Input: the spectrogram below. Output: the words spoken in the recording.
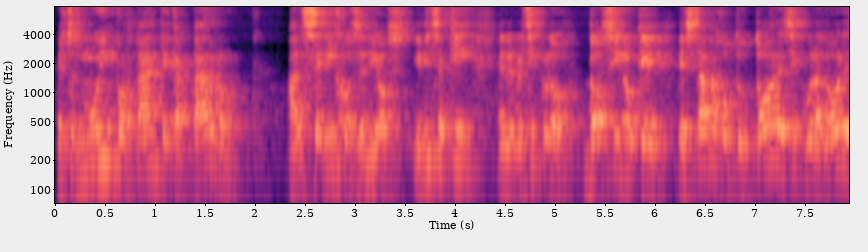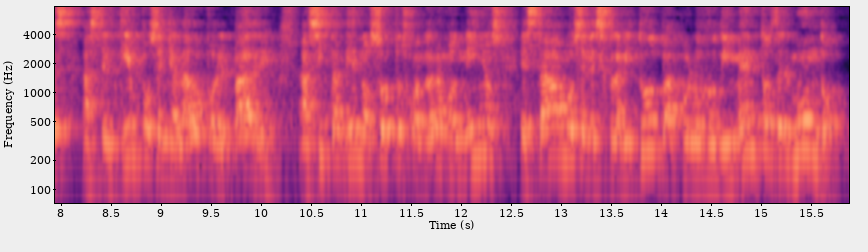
Esto es muy importante captarlo al ser hijos de Dios. Y dice aquí en el versículo 2, sino que está bajo tutores y curadores hasta el tiempo señalado por el Padre. Así también nosotros cuando éramos niños estábamos en esclavitud bajo los rudimentos del mundo.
